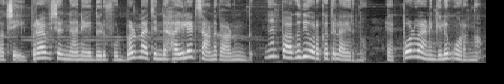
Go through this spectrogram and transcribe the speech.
പക്ഷേ ഇപ്രാവശ്യം ഞാൻ ഏതൊരു ഫുട്ബോൾ മാച്ചിന്റെ ഹൈലൈറ്റ്സ് ആണ് കാണുന്നത്. ഞാൻ പകുതി ഉറക്കത്തിലായിരുന്നു. എപ്പോൾ വേണമെങ്കിലും ഉറങ്ങാം.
